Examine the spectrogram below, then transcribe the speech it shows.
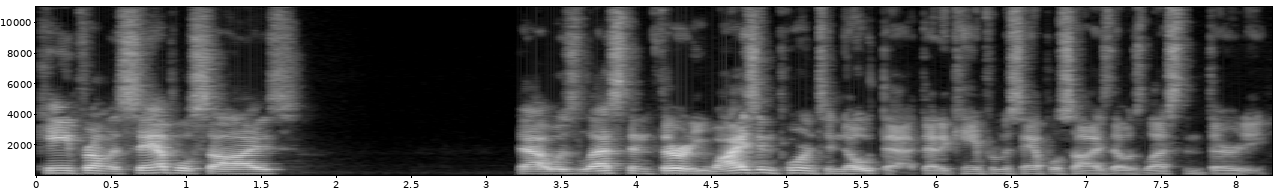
came from a sample size that was less than 30. Why is it important to note that, that it came from a sample size that was less than 30?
